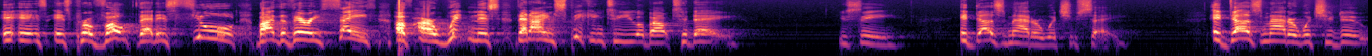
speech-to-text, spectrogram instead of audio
is, is provoked, that is fueled by the very faith of our witness that I am speaking to you about today. You see, it does matter what you say, it does matter what you do.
